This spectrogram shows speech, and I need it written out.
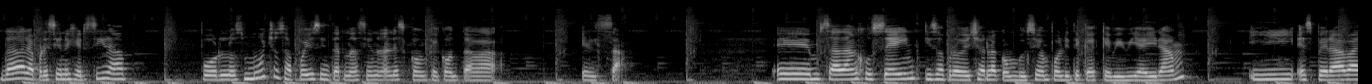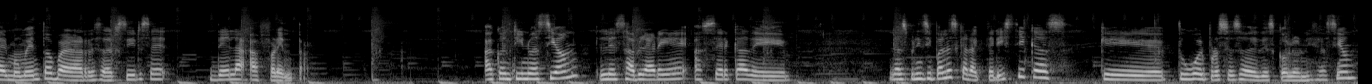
dada la presión ejercida por los muchos apoyos internacionales con que contaba el SA. Em, Saddam Hussein quiso aprovechar la convulsión política que vivía Irán y esperaba el momento para resarcirse de la afrenta. A continuación les hablaré acerca de las principales características que tuvo el proceso de descolonización.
